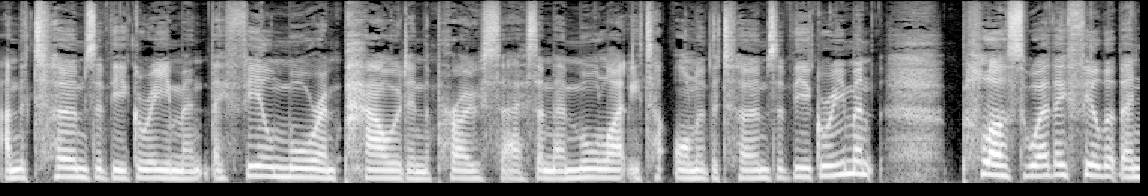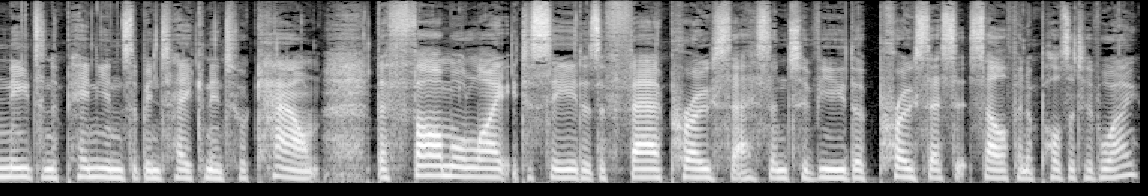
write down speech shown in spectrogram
and the terms of the agreement, they feel more empowered in the process and they're more likely to honour the terms of the agreement. Plus, where they feel that their needs and opinions have been taken into account, they're far more likely to see it as a fair process and to view the process itself in a positive way.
